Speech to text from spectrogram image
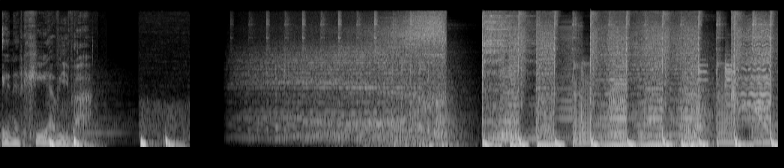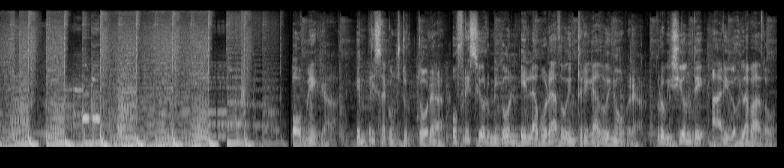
energía viva. Omega empresa constructora, ofrece hormigón elaborado entregado en obra, provisión de áridos lavado,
